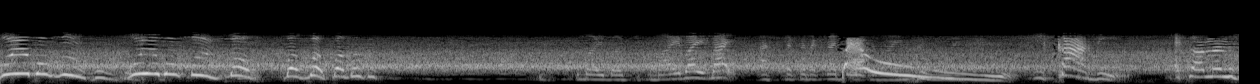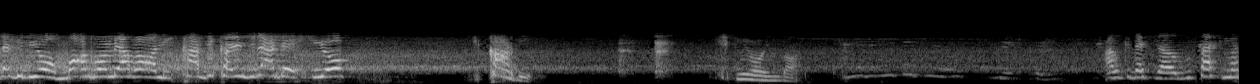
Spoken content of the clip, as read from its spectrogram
Gole bakın. Gole bakın. Bak. Bak bak bak bak. Bay bay bay bay bay. Icardi. Ekranlarınıza gidiyor. Marlon Verali. Icardi kaleciler değişiyor. Icardi. Çıkmıyor oyunda. Arkadaşlar bu saçma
